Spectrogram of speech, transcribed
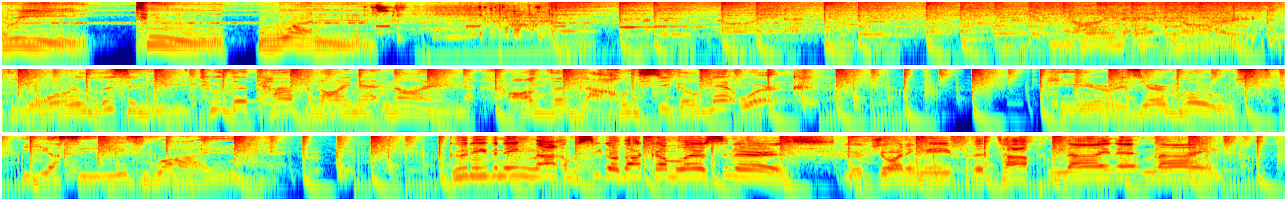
Three, two, one. Nine at Nine. You're listening to the Top 9 at 9 on the Nachum Segal Network. Here is your host, Yossi Zweig. Good evening, NachumSegal.com listeners. You're joining me for the Top 9 at 9.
